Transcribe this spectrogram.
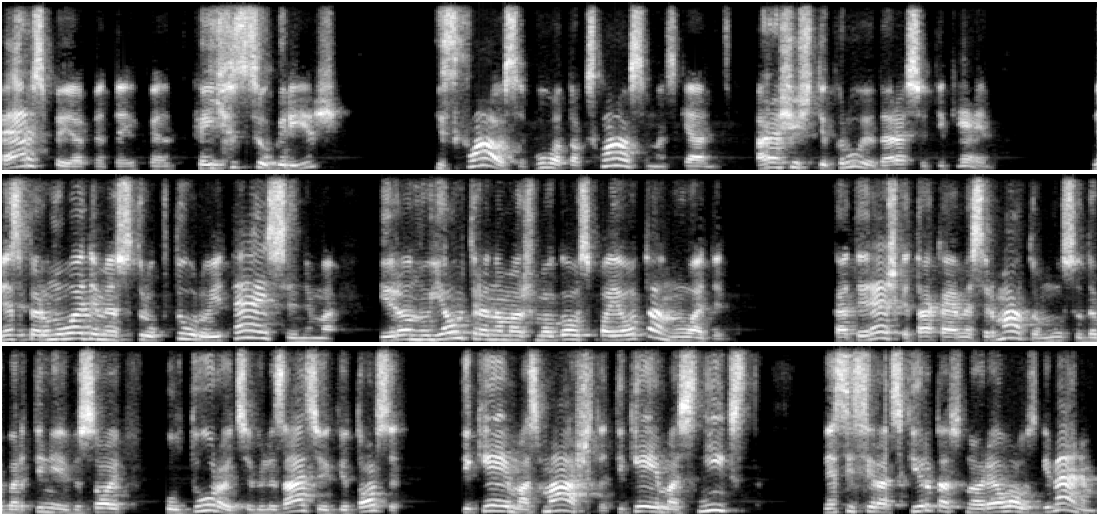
perspėjo apie tai, kad kai jis sugrįž, jis klausė, buvo toks klausimas kelias, ar aš iš tikrųjų dar esu tikėjimas. Nes per nuodėmę struktūrų įteisinimą yra nujautrinama žmogaus pajauta nuodėmė. Ką tai reiškia? Ta, ką mes ir matom mūsų dabartiniai visoji kultūroje, civilizacijoje, kitose. Tikėjimas mašta, tikėjimas nyksta, nes jis yra atskirtas nuo realaus gyvenimo.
